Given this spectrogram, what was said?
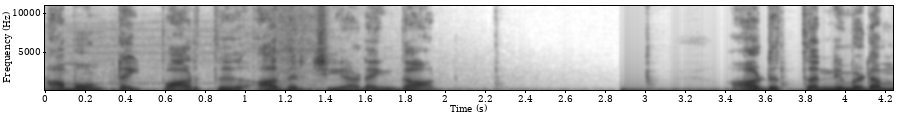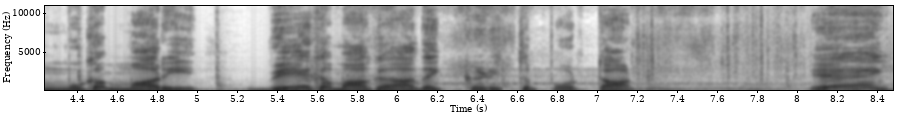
அமௌண்ட்டை பார்த்து அதிர்ச்சி அடைந்தான். அடுத்த நிமிடம் முகம் மாறி வேகமாக அதை கிழித்து போட்டான். ஏய்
